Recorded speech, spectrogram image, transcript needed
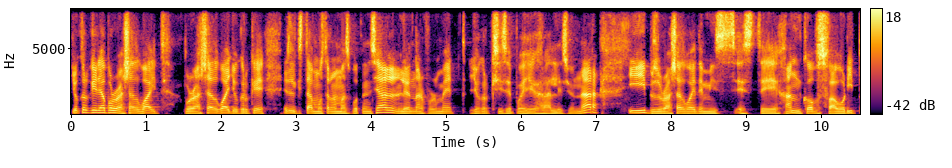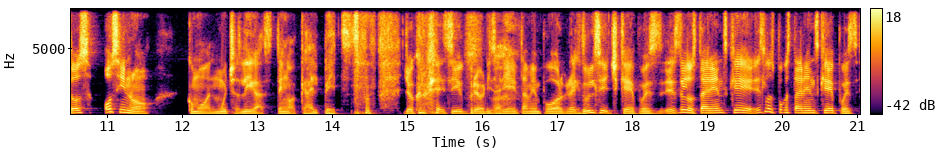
Yo creo que iría por Rashad White. Por Rashad White, yo creo que es el que está mostrando más potencial. Leonard Fournette, yo creo que sí se puede llegar a lesionar. Y pues Rashad White de mis este, handcuffs favoritos. O si no, como en muchas ligas, tengo acá el Pitts. Yo creo que sí priorizaría ah. ir también por Greg Dulcich, que pues es de los Tyrants que es los pocos Tyrants que pues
